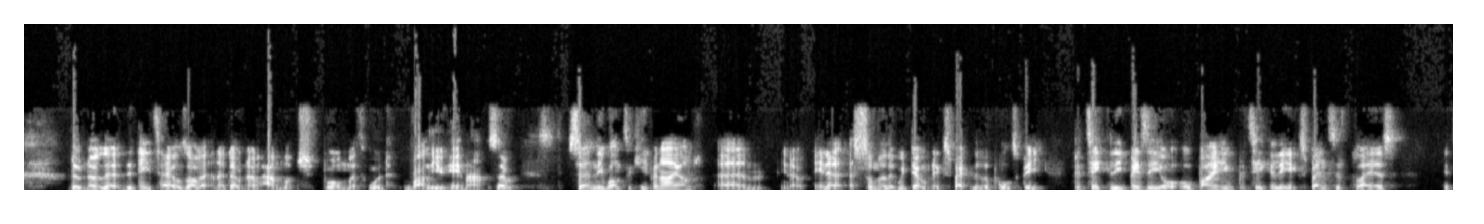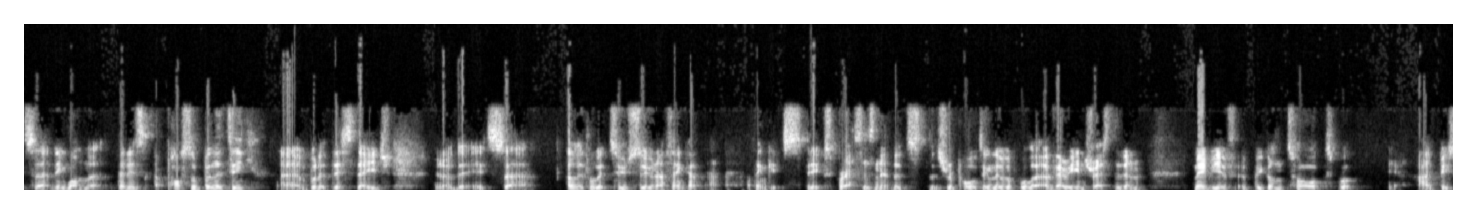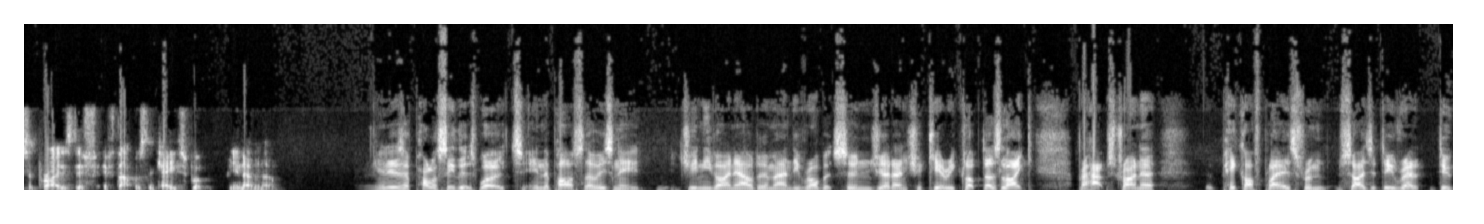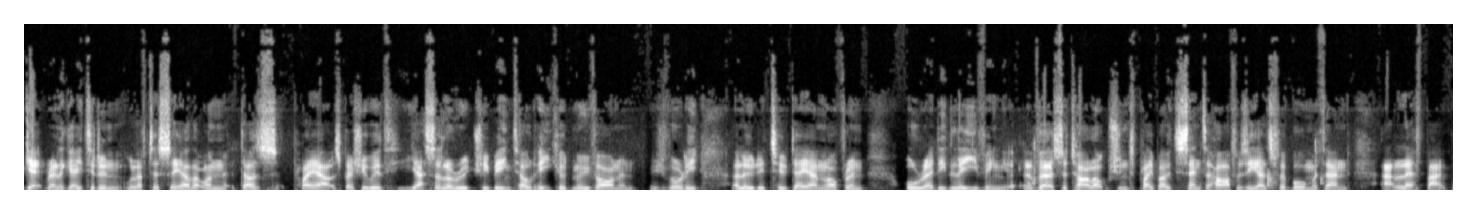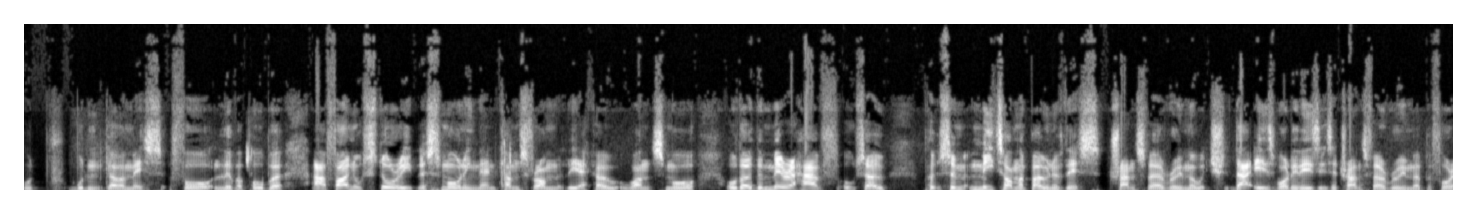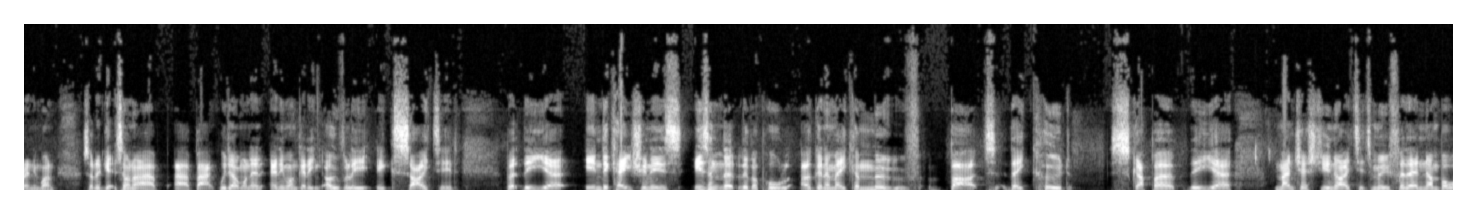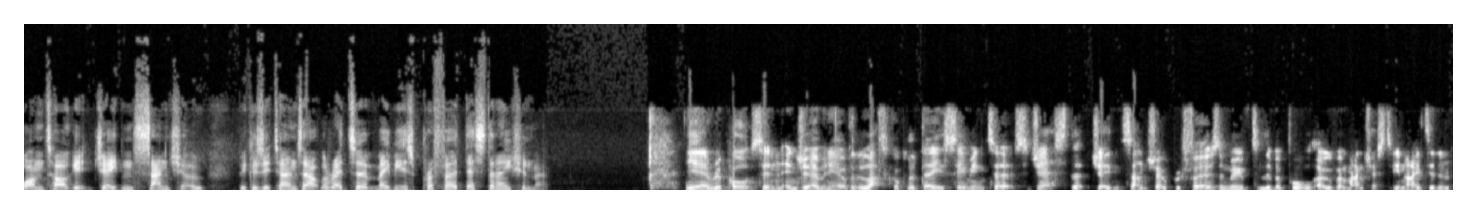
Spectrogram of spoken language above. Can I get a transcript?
don't know the, the details of it, and I don't know how much Bournemouth would value him at. So, certainly one to keep an eye on. Um, you know, in a, a, summer that we don't expect Liverpool to be particularly busy or, or, buying particularly expensive players, it's certainly one that, that is a possibility. Um, but at this stage, you know, it's uh, a little bit too soon. I think. I, I, think it's the Express, isn't it, that's that's reporting Liverpool that are very interested and maybe have, have begun talks. But I'd be surprised if if that was the case. But you never know. It is a policy that's worked in the past, though, isn't it? Gini Wijnaldum, Andy Robertson, Xherdan Shaqiri. Klopp does like perhaps trying to pick off players from sides that do re- do get relegated, and we'll have to see how that one does play out, especially with Yasser Larouci being told he could move on, and as you've already alluded to, Dejan Lovren already leaving. A versatile option to play both centre half as he has for Bournemouth and at left back would wouldn't go amiss for Liverpool. But our final story this morning then comes from the Echo once more. Although the Mirror have also put some meat on the bone of this transfer rumour, which that is what it is. It's a transfer rumour before anyone sort of gets on our, our back. We don't want anyone getting overly excited. But the uh, indication is isn't that Liverpool are going to make a move, but they could scupper the uh, Manchester United's move for their number one target, Jadon Sancho, because it turns out the Reds are maybe his preferred destination, Matt. Yeah, reports in, in Germany over the last couple of days seeming to suggest that Jadon Sancho prefers a move to Liverpool over Manchester United. And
